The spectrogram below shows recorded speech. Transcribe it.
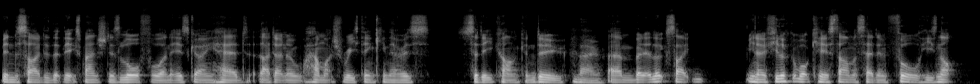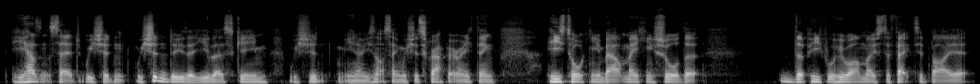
been decided that the expansion is lawful and it is going ahead, I don't know how much rethinking there is Sadiq Khan can do. No. Um, but it looks like, you know, if you look at what Keir Starmer said in full, he's not. He hasn't said we shouldn't we shouldn't do the ULEZ scheme. We should, you know, he's not saying we should scrap it or anything. He's talking about making sure that the people who are most affected by it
